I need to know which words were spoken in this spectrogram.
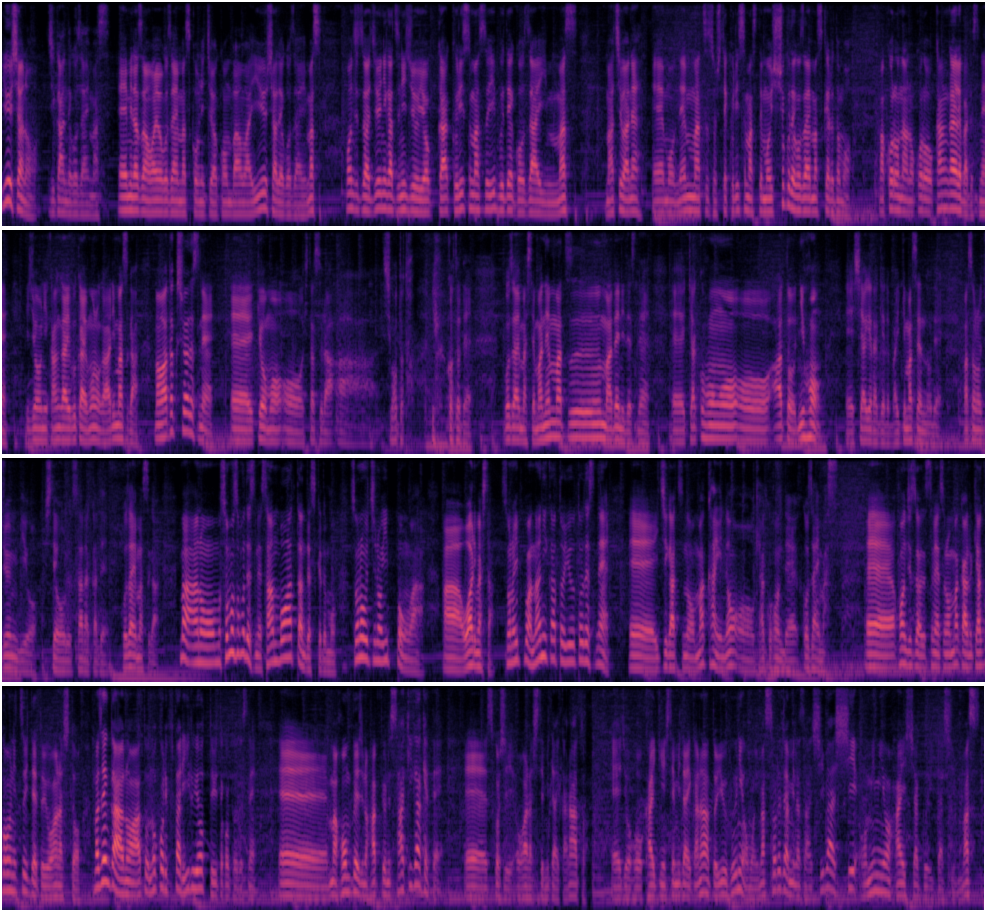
勇者の時間でございます、えー、皆さんおはようございます。こんにちは。こんばんは。勇者でございます。本日は12月24日クリスマスイブでございます。街はね、えー、もう年末そしてクリスマスでもう一色でございますけれども、まあ、コロナの頃を考えればですね非常に感慨深いものがありますが、まあ、私はですね、えー、今日もひたすら仕事ということでございまして、まあ、年末までにですね、えー、脚本をあと2本え仕上げなければいけませんので、まあ、その準備をしておるさなかでございますが、まあ、あのそもそもですね3本あったんですけどもそのうちの1本はあ終わりましたその1本は何かというとですね、えー、1月の魔界の脚本でございます。えー、本日はですねその魔界の脚本についてというお話と、まあ、前回あのあと残り2人いるよって言ったことをですね、えーまあ、ホームページの発表に先駆けて、えー、少しお話してみたいかなと、えー、情報を解禁してみたいかなというふうに思います。それでは皆さんしばしお耳を拝借いたします。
